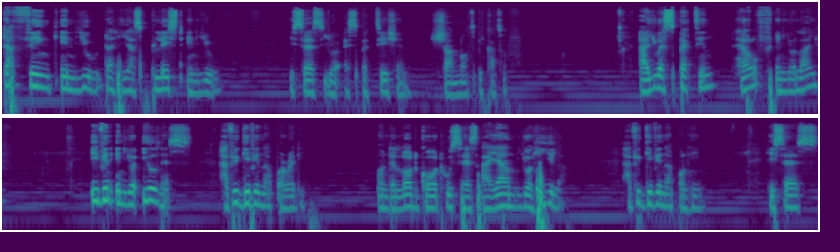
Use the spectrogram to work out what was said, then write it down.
that thing in you that He has placed in you, He says, Your expectation shall not be cut off. Are you expecting health in your life? Even in your illness, have you given up already on the Lord God who says, I am your healer? Have you given up on him? He says,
